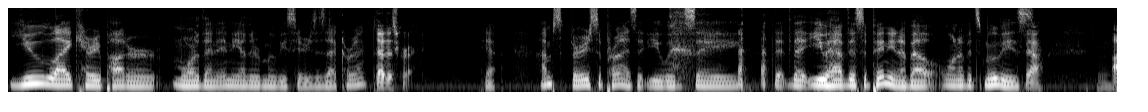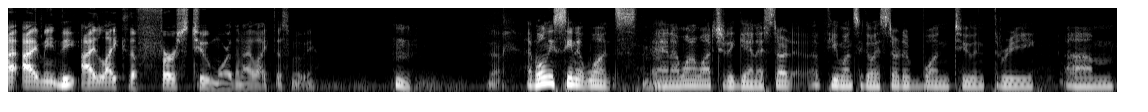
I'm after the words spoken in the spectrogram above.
You like Harry Potter more than any other movie series, is that correct? That is correct. I'm very surprised that you would say that, that you have this opinion about one of its movies. Yeah. I, I mean, The- I like the first two more than I like this movie. Hmm. Yeah. I've only seen it once, Mhm. and I want to watch it again. I started a few months ago. I started one, two, and three. Um,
